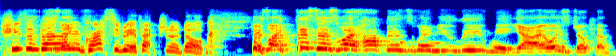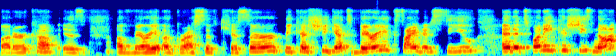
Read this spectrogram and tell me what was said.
She's a very like- aggressively affectionate dog. She's like, this is what happens when you leave me. Yeah, I always joke that Buttercup is a very aggressive kisser because she gets very excited to see you. And it's funny because she's not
